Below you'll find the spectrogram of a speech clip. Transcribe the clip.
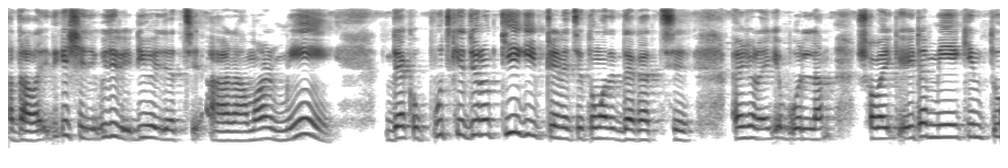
আর দাদা এদিকে সেজে গুজে রেডি হয়ে যাচ্ছে। আর আমার মেয়ে দেখো পুচকের জন্য কি গিফট এনেছে তোমাদের দেখাচ্ছে? আমি সোনাইকে বললাম, সবাইকে, এটা মেয়ে কিন্তু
